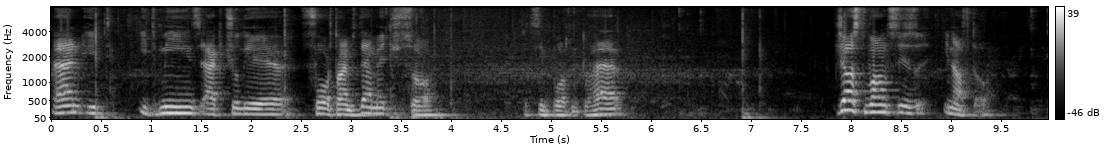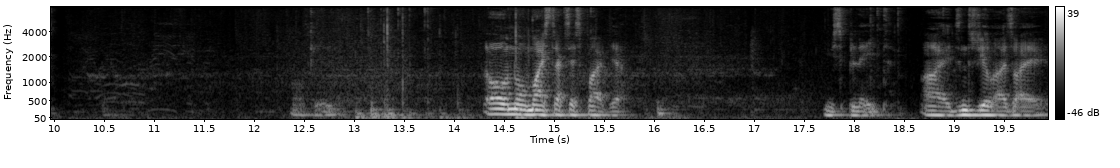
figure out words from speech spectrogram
And it it means actually uh, four times damage, so it's important to have. Just once is enough though. Okay. Oh no, my stacks expired, yeah. Misplayed. I didn't realize I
